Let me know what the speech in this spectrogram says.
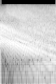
Yeah.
